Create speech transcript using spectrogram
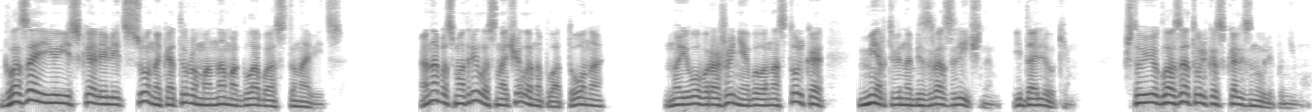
Глаза ее искали лицо, на котором она могла бы остановиться. Она посмотрела сначала на Платона, но его выражение было настолько мертвенно-безразличным и далеким, что ее глаза только скользнули по нему,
